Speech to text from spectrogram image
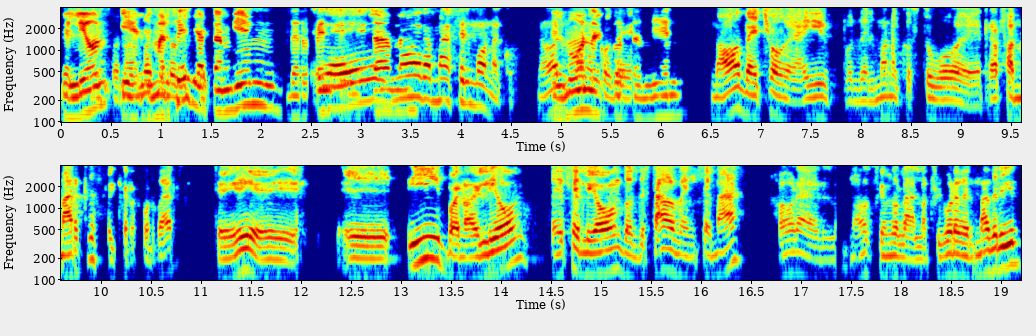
El Lyon y el Marsella también, de repente. Eh, no, era más el Mónaco. ¿no? El, Mónaco, también. No, de hecho, ahí pues, del Mónaco estuvo eh, Rafa Márquez, hay que recordar. Sí, y bueno, el Lyon, ese Lyon donde estaba Benzema, ahora no siendo la, la figura del Madrid,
